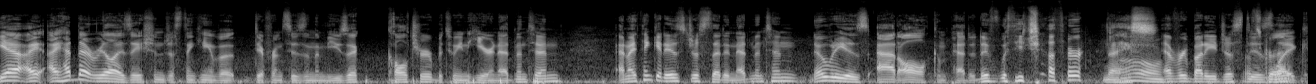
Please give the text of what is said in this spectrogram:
Yeah, I, I had that realization just thinking about differences in the music culture between here and Edmonton. And I think it is just that in Edmonton, nobody is at all competitive with each other. Nice. Oh. Everybody just is great. like,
